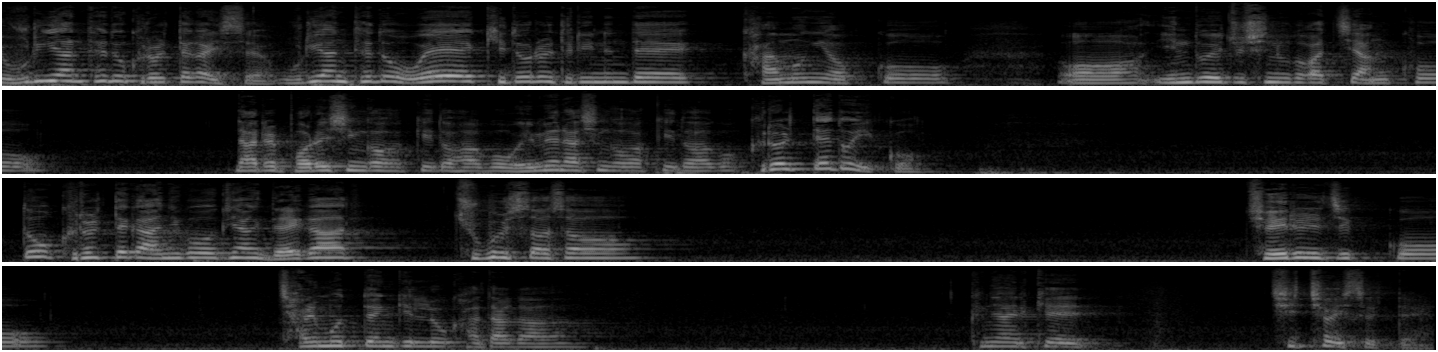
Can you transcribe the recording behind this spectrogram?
우리한테도 그럴 때가 있어요. 우리한테도 왜 기도를 드리는데 감흥이 없고 어, 인도해 주시는 것 같지 않고 나를 버리신 것 같기도 하고 외면하신 것 같기도 하고 그럴 때도 있고 또 그럴 때가 아니고 그냥 내가 죽을 써서 죄를 짓고 잘못된 길로 가다가 그냥 이렇게 지쳐 있을 때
